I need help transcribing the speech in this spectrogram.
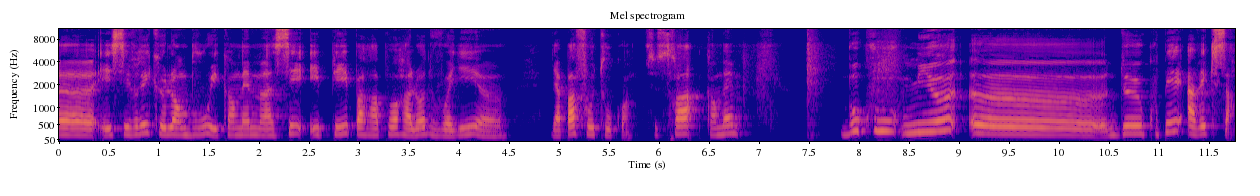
Euh, et c'est vrai que l'embout est quand même assez épais par rapport à l'autre. Vous voyez, il euh, n'y a pas photo, quoi. Ce sera quand même beaucoup mieux euh, de couper avec ça.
